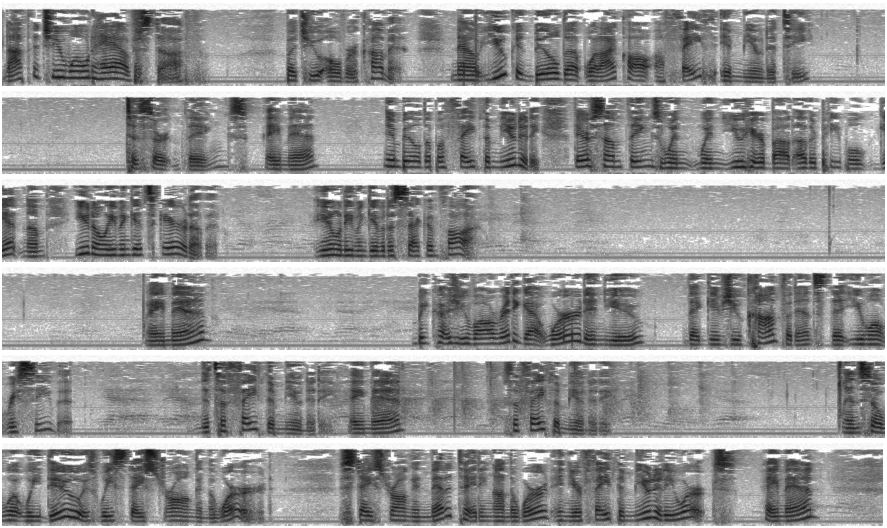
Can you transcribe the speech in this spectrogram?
Not that you won't have stuff, but you overcome it. Now you can build up what I call a faith immunity to certain things. Amen. You build up a faith immunity. There are some things when, when you hear about other people getting them, you don't even get scared of it. You don't even give it a second thought. Amen. Because you've already got word in you that gives you confidence that you won't receive it. It's a faith immunity. Amen. It's a faith immunity. And so what we do is we stay strong in the word. Stay strong in meditating on the word and your faith immunity works. Amen.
